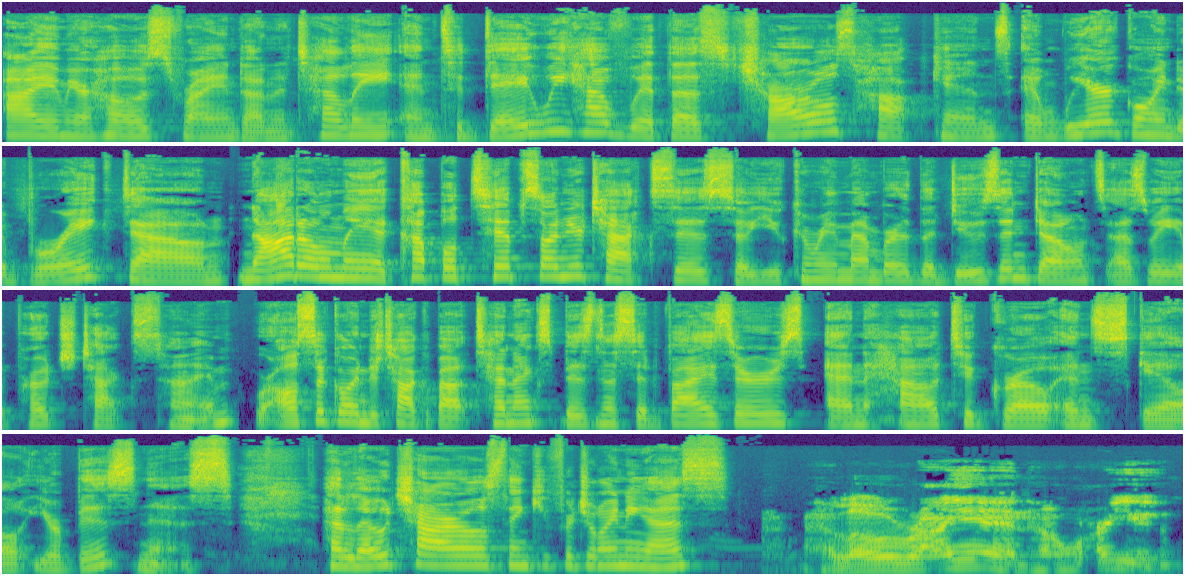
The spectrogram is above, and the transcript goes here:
I am your host, Rian Donatelli, and today we have with us Charles Hopkins, and we are going to break down not only a couple tips on your taxes so you can remember the do's and don'ts as we approach tax time. We're also going to talk about 10x business advisors and how to grow and scale your business. Hello, Charles. Thank you for joining us. Hello, Rian. How are you?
